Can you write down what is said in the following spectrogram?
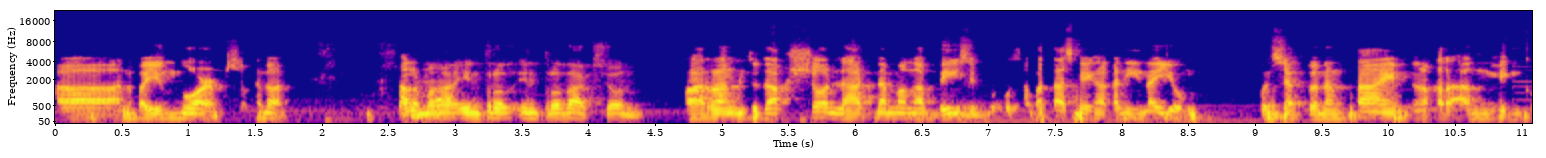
ah, ano ba yung norms. So, ganun. Para mga intro, introduction. Parang introduction, lahat ng mga basic Mm. tungkol sa batas. Kaya nga kanina yung konsepto ng time, na nakaraang linggo,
